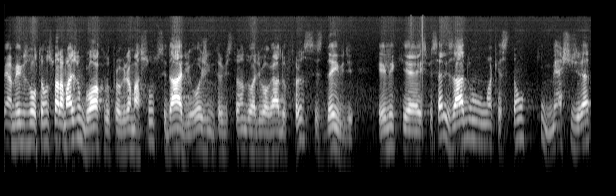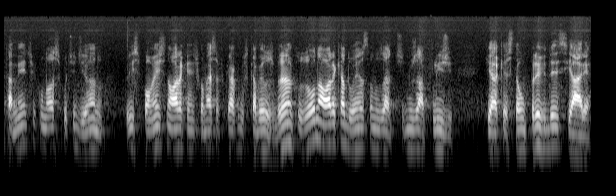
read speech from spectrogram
Bem, amigos, voltamos para mais um bloco do programa Assunto Cidade, hoje entrevistando o advogado Francis David, ele que é especializado em uma questão que mexe diretamente com o nosso cotidiano, principalmente na hora que a gente começa a ficar com os cabelos brancos ou na hora que a doença nos, nos aflige, que é a questão previdenciária.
